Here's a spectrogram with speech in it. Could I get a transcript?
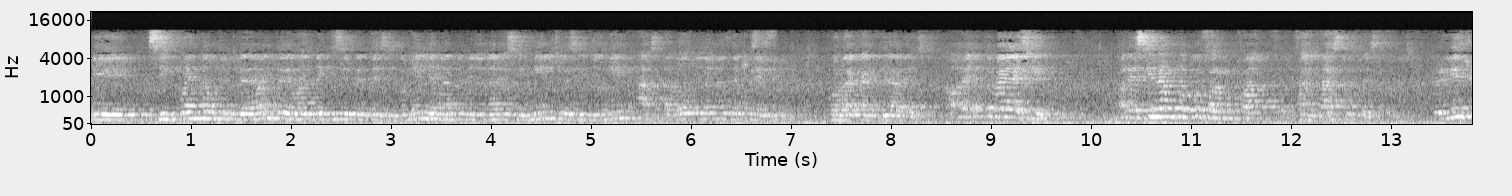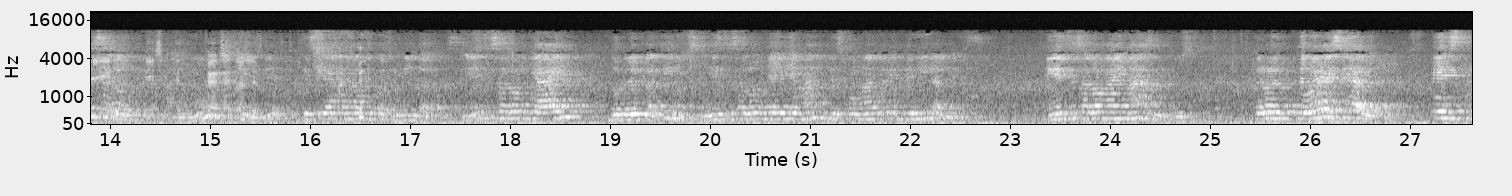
eh, 50 un triple diamante, diamante X75 diamante millonario 100 mil, 300 mil, hasta 2 millones de premios por la cantidad de eso. Ahora yo te voy a decir, pareciera un poco fantástico esto, pero en este salón hay mucha gente que se gana más de 4 mil dólares. En este salón ya hay doble platinos, en este salón ya hay diamantes con más de 20 mil al mes. En este salón hay más incluso. Pero te voy a decir algo, esta,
